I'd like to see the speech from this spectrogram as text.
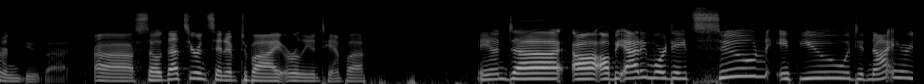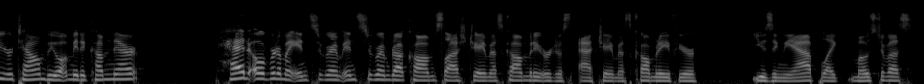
and do that. Uh, so that's your incentive to buy early in Tampa. And uh, uh, I'll be adding more dates soon. If you did not hear your town, but you want me to come there, head over to my Instagram, instagram.com slash JMS Comedy, or just at JMS Comedy if you're using the app like most of us.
